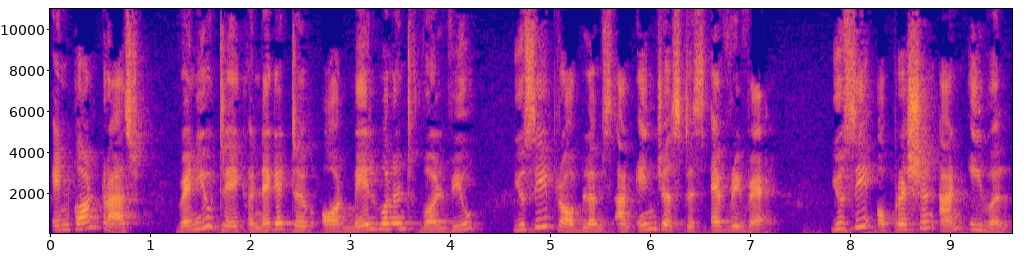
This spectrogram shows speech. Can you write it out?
In contrast, when you take a negative or malevolent worldview, you see problems and injustice everywhere. You see oppression and evil.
